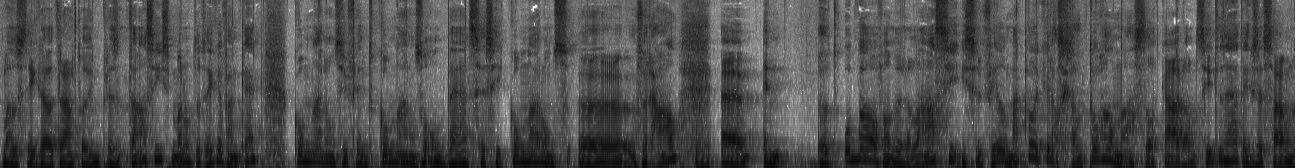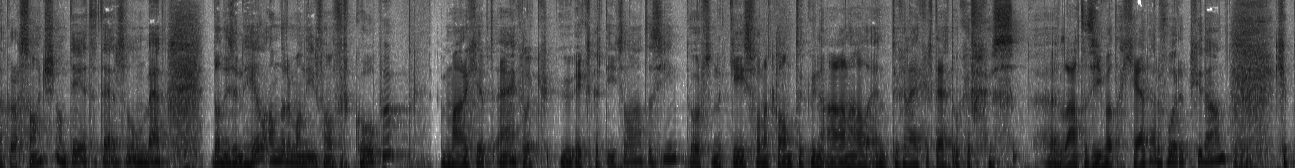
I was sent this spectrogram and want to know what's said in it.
maar ze steken uiteraard wel in presentaties, maar om te zeggen van kijk, kom naar ons event, kom naar onze ontbijtsessie, kom naar ons uh, verhaal. Um, en het opbouwen van de relatie is veel makkelijker als je dan toch al naast elkaar aan het zitten bent en zit samen een croissantje aan het eten tijdens het ontbijt. Dat is een heel andere manier van verkopen. Maar je hebt eigenlijk je expertise laten zien door een case van een klant te kunnen aanhalen en tegelijkertijd ook even uh, laten zien wat jij daarvoor hebt gedaan. Je, hebt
